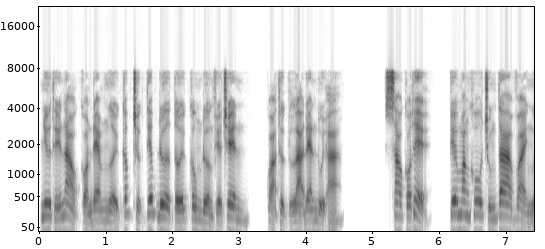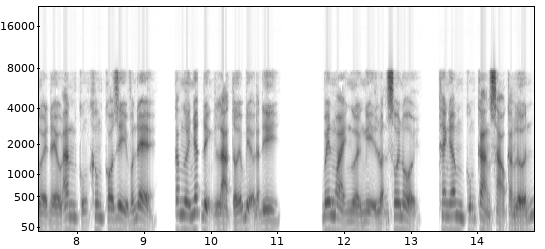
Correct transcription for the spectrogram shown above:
như thế nào còn đem người cấp trực tiếp đưa tới công đường phía trên, quả thực là đen đuổi a. Sao có thể, kia măng khô chúng ta vài người đều ăn cũng không có gì vấn đề, các ngươi nhất định là tới biểu đặt đi. Bên ngoài người nghị luận sôi nổi, thanh âm cũng càng xảo càng lớn,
